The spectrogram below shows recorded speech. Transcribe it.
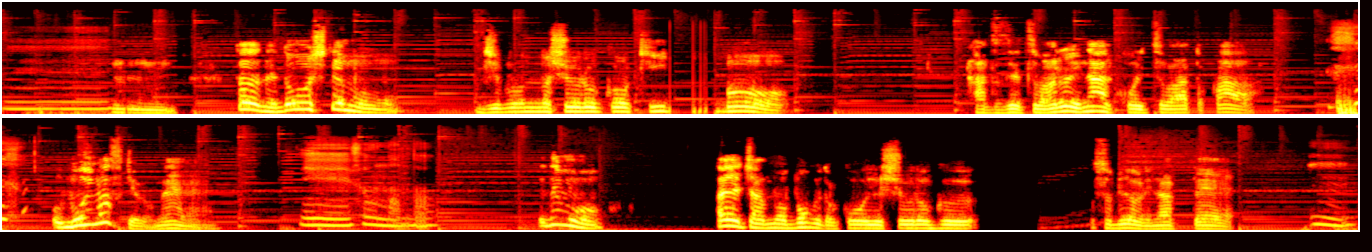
うー。うんん。ただね、どうしても自分の収録を聞いても、滑舌悪いな、こいつは、とか、思いますけどね。えー、そうなんだ。でも、あやちゃんも僕とこういう収録するようになって、うん。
